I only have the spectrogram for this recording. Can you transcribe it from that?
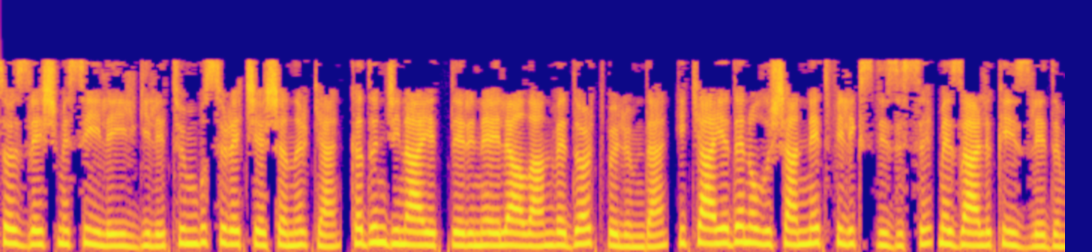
Sözleşmesi ile ilgili tüm bu süreç yaşanırken, kadın cinayetlerini ele alan ve dört bölümden, hikayeden oluşan Netflix dizisi, Mezarlık'ı izledim.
